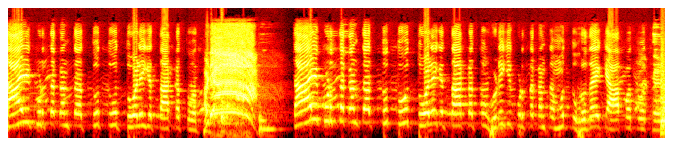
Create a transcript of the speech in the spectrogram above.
ತಾಯಿ ಕೊಡ್ತಕ್ಕಂತ ತುತ್ತು ತೋಳಿಗೆ ತಾಕತ್ತು ಅಂತ. ತಾಯಿ ಕೊಡ್ತಕ್ಕಂತ ತುತ್ತು ತೋಳಿಗೆ ತಾಕತ್ತು ಹುಡುಗಿ ಕೊಡ್ತಕ್ಕಂತ ಮುತ್ತು ಹೃದಯಕ್ಕೆ ಆಪತ್ತು ಅಂತ ಹೇಳಿ.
